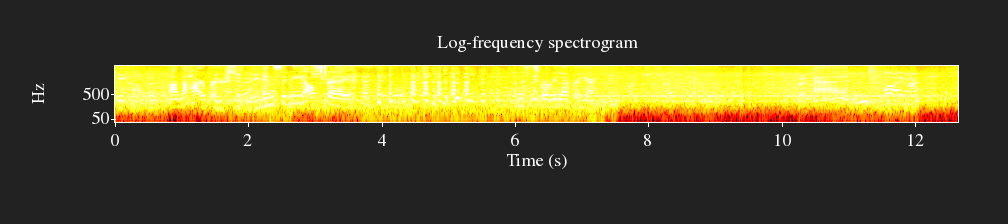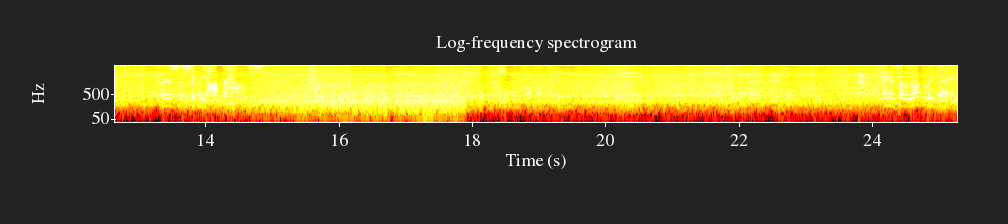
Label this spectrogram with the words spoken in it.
the harbour on the harbor in Sydney. in Sydney, Australia. and this is where we live right here. And Oh, there's the Sydney Opera House. And it's a lovely day.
